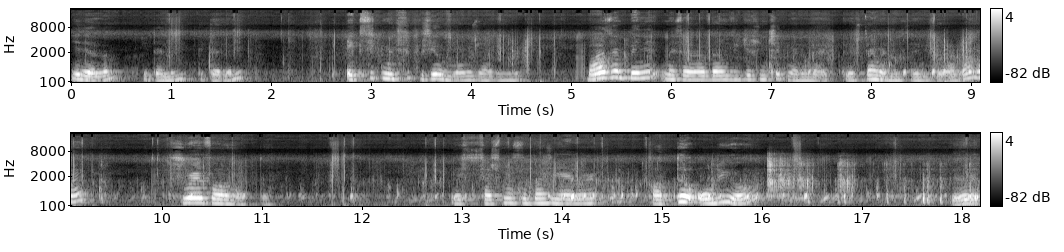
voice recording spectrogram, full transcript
gidelim, gidelim, gidelim. Eksik meksik bir şey bulmamız lazım. Bazen beni mesela ben videosunu çekmedim belki göstermedim size videolarda ama şuraya falan attı. Ve saçma sapan şeyler attı oluyor. e,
